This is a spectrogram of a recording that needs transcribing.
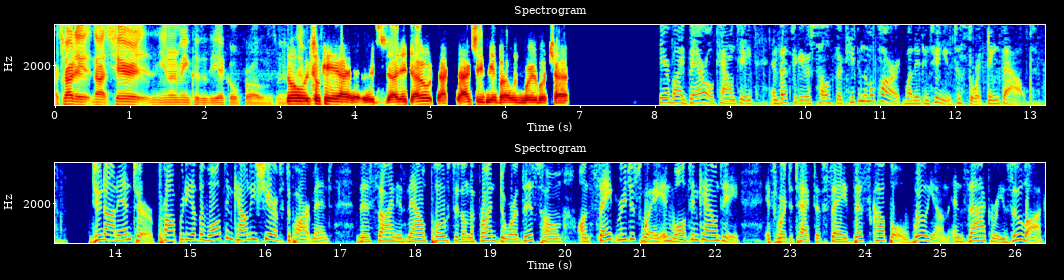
I try to not share it, you know what I mean, because of the echo problems, man. No, it's okay. I, it's, I, I don't actually be, but I was worried about chat. Nearby Barrow County. Investigators tell us they're keeping them apart while they continue to sort things out. Do not enter. Property of the Walton County Sheriff's Department. This sign is now posted on the front door of this home on St. Regis Way in Walton County. It's where detectives say this couple, William and Zachary Zulock,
